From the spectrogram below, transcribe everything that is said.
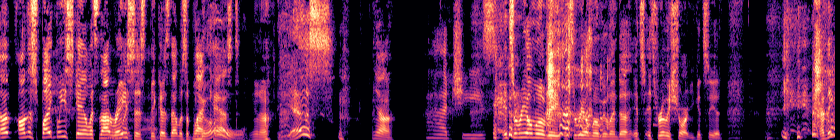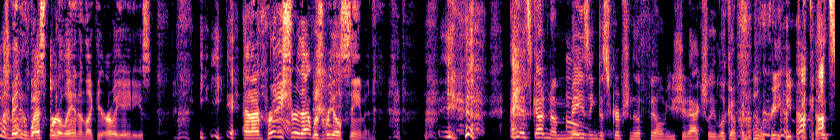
uh, on the Spike Lee scale, it's not Oh racist because that was a black cast. You know, yes. yeah, Ah, jeez. it's a real movie. It's a real movie, Linda. It's it's really short. You could see it. I think it was made in West Berlin in like the early '80s, yeah. and I'm pretty Oh. sure that was real semen. And it's got an amazing Oh. description of the film. You should actually look up and read because it's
